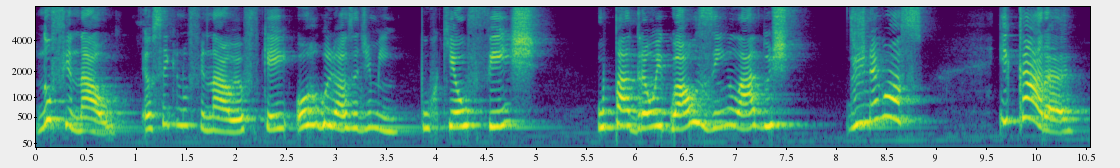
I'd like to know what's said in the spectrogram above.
no final, eu sei que no final eu fiquei orgulhosa de mim, porque eu fiz o padrão igualzinho lá dos, dos negócios. E cara,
